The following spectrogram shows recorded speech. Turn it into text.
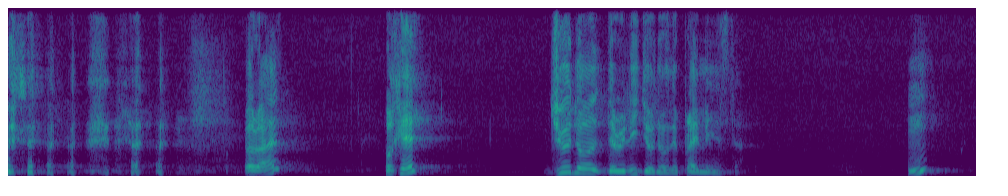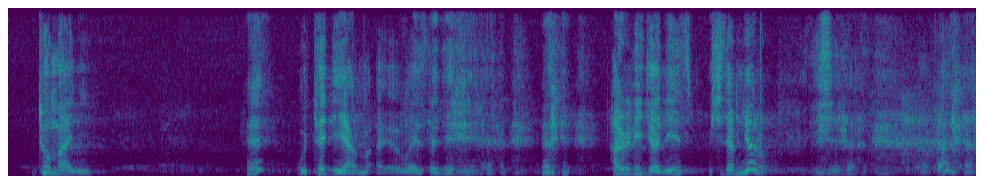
All right? Okay? Do you know the religion of the prime minister? Hmm? Too many. Eh? Utedi, um, uh, where's the Her religion is she's a okay?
